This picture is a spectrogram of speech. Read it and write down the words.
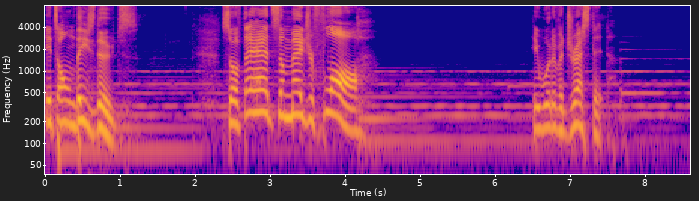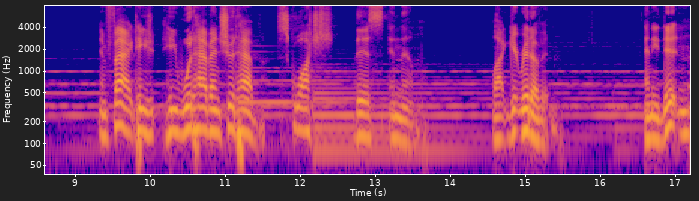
It's on these dudes. So if they had some major flaw, he would have addressed it. In fact, he, he would have and should have squashed this in them. Like, get rid of it. And he didn't.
